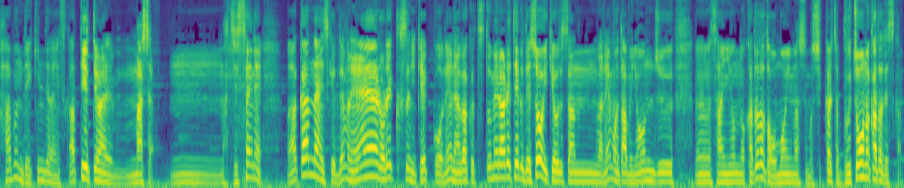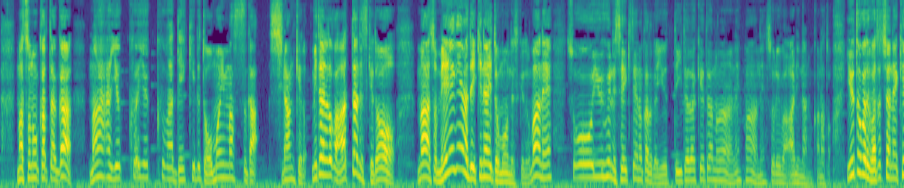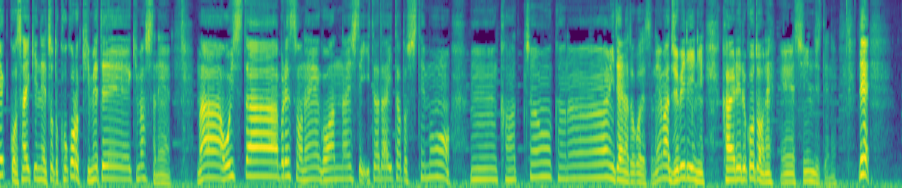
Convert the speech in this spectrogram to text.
多分できんじゃないですかって言ってました。うーん、まあ、実際ね、わかんないですけど、でもね、ロレックスに結構ね、長く勤められてるでしょう、池尾さんはね、もう多分43、4の方だと思いまして、もうしっかりした部長の方ですから。まあ、その方が、まあ、ゆくゆくはできると思いますが、知らんけど、みたいなとこあったんですけど、まあ、そう、明言はできないと思うんですけど、まあね、そういう風に正規店の方が言っていただけたのならね、まあね、それはありなのかなというところで私はね、結構最近ね、ちょっと心決めてきましたね。まあ、オイスターブレスをね、ご案内していただいたとしても、うーん、買っちゃおうかなみたいなとこですね。まあ、ジュビリーに帰れることをね、えー、信じてね。で、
